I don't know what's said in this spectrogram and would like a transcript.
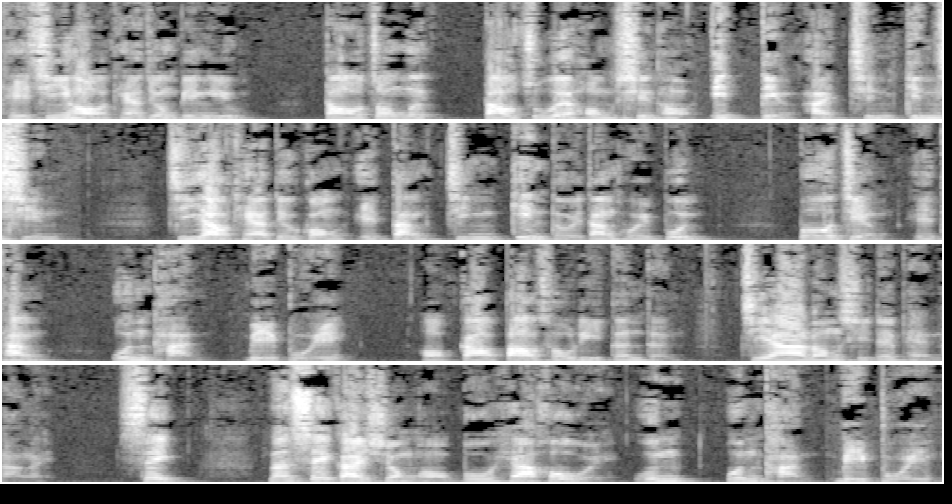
提醒吼，听众朋友，投资的投资的方式吼，一定爱真谨慎。只要听到讲会当真紧就会当回本，保证会当稳赚未赔，哦高报酬率等等，这拢是咧骗人诶。世咱世界上吼无遐好诶，稳稳赚未赔，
